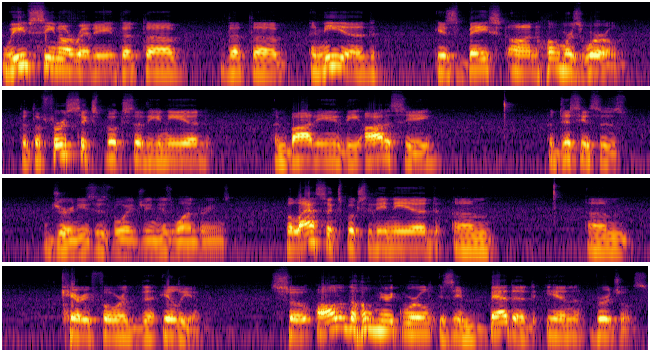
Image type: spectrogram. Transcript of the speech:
we've seen already that the that the Aeneid is based on Homer's world. That the first six books of the Aeneid embody the Odyssey, Odysseus's journeys, his voyaging, his wanderings. The last six books of the Aeneid um, um, carry forward the Iliad. So all of the Homeric world is embedded in Virgil's.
